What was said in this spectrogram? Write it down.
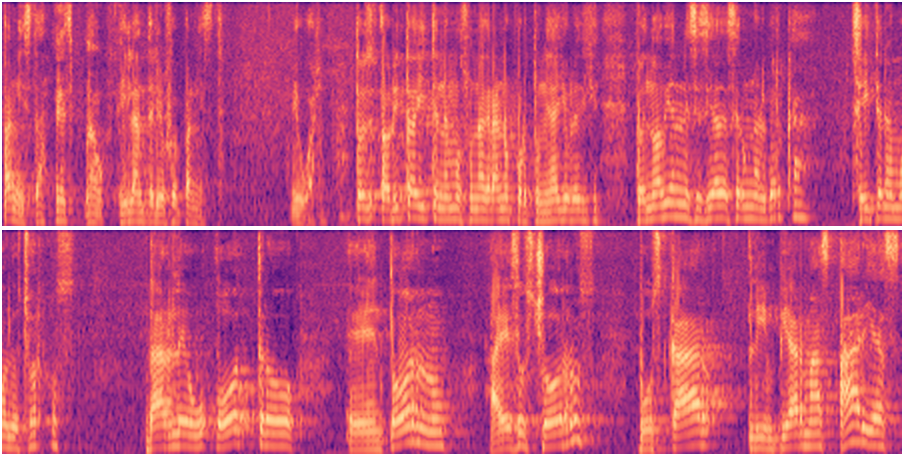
panista. Es, ah, Y la anterior fue panista igual. Entonces, ahorita ahí tenemos una gran oportunidad. Yo le dije, pues no había necesidad de hacer una alberca. Ahí tenemos los chorros. Darle otro eh, entorno a esos chorros, buscar limpiar más áreas,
